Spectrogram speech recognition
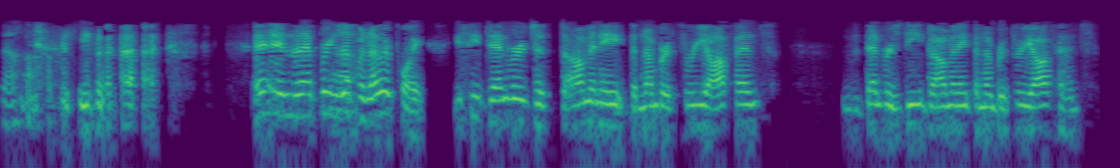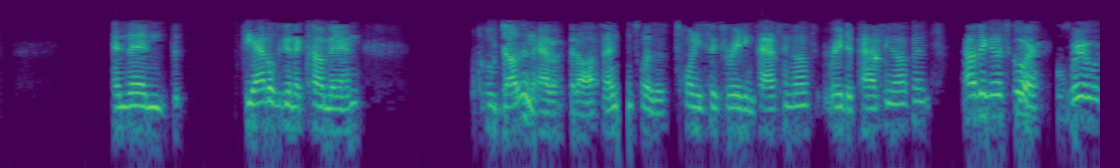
So and, and that brings up another point. You see Denver just dominate the number three offense. Denver's D dominate the number three offense. And then Seattle's going to come in who doesn't have a good offense, with a 26 rating passing off rated passing offense. How are they going to score? Where,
